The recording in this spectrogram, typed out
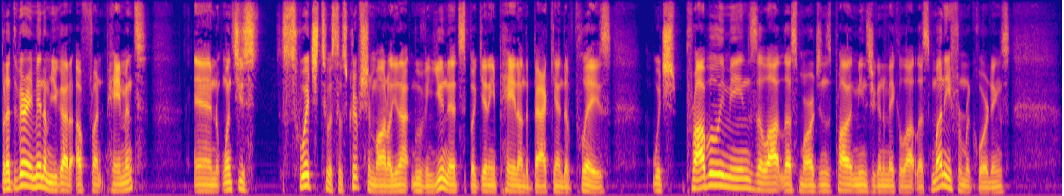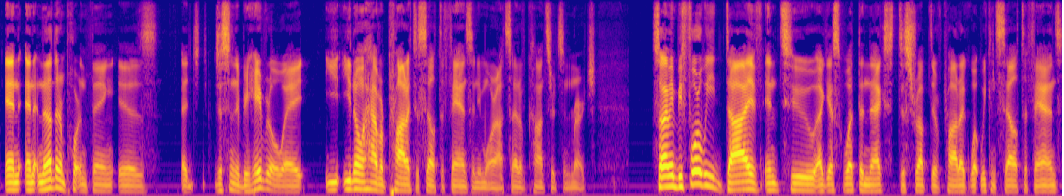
But at the very minimum, you got an upfront payment, and once you s- switch to a subscription model, you're not moving units, but getting paid on the back end of plays which probably means a lot less margins, probably means you're going to make a lot less money from recordings. And, and another important thing is, uh, just in a behavioral way, you, you don't have a product to sell to fans anymore outside of concerts and merch. So, I mean, before we dive into, I guess, what the next disruptive product, what we can sell to fans,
